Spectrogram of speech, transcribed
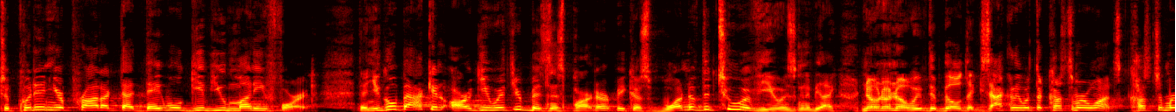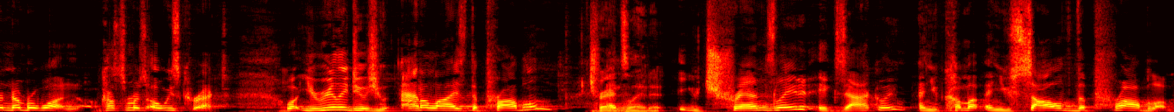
to put in your product that they will give you money for it. Then you go back and argue with your business partner because one of the two of you is going to be like, no, no, no, we have to build exactly what the customer wants. Customer number one. Customer is always correct. What you really do is you analyze the problem. Translate it. You translate it exactly, and you come come up and you solve the problem.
